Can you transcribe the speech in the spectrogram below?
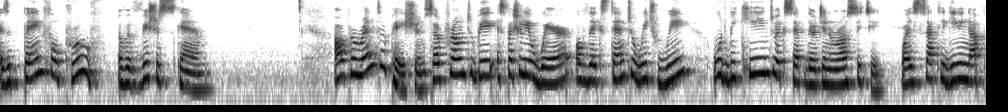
as a painful proof of a vicious scam. Our parental patients are prone to be especially aware of the extent to which we would be keen to accept their generosity while subtly giving up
